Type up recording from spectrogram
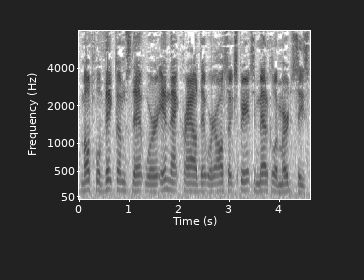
multiple victims that were in that crowd that were also experiencing medical emergencies.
